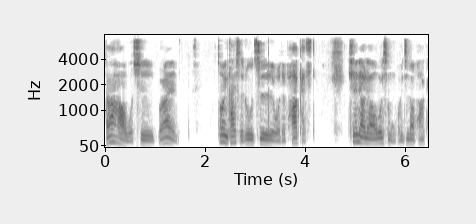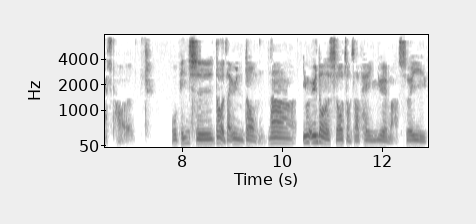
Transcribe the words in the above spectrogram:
大家好，我是 Brian，终于开始录制我的 Podcast。先聊聊为什么我会知道 Podcast 好了。我平时都有在运动，那因为运动的时候总是要配音乐嘛，所以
